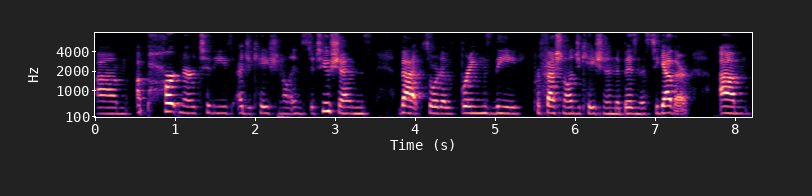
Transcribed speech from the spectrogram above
um, a partner to these educational institutions that sort of brings the professional education and the business together. Um,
